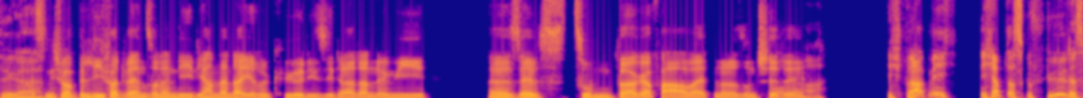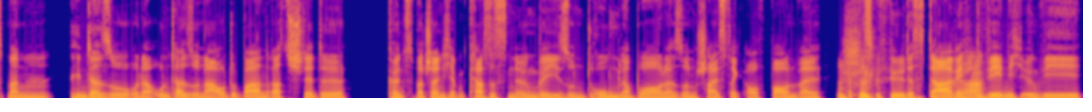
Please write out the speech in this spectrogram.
du? Digga. Dass sie nicht mal beliefert werden, sondern die, die haben dann da ihre Kühe, die sie da dann irgendwie äh, selbst zum Burger verarbeiten oder so ein Shit, ey. Boah. Ich frage mich, ich habe das Gefühl, dass man hinter so oder unter so einer Autobahnraststätte könntest du wahrscheinlich am krassesten irgendwie so ein Drogenlabor oder so einen Scheißdreck aufbauen, weil ich habe das Gefühl, dass da recht Ja. wenig irgendwie,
